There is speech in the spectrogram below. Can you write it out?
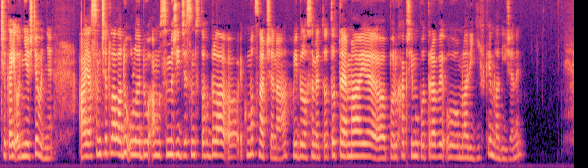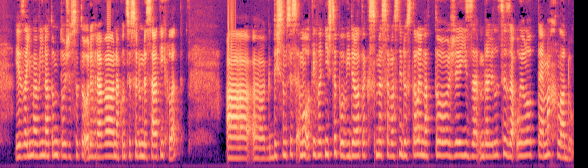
Čekají od ní ještě hodně. A já jsem četla Ladu u ledu a musím říct, že jsem z toho byla jako moc nadšená. Líbilo se mi to. To téma je porucha příjmu potravy u mladé dívky, mladé ženy. Je zajímavý na tom to, že se to odehrává na konci 70. let. A uh, když jsem si s Emou o téhle knižce povídala, tak jsme se vlastně dostali na to, že jí velice zaujalo téma chladu.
